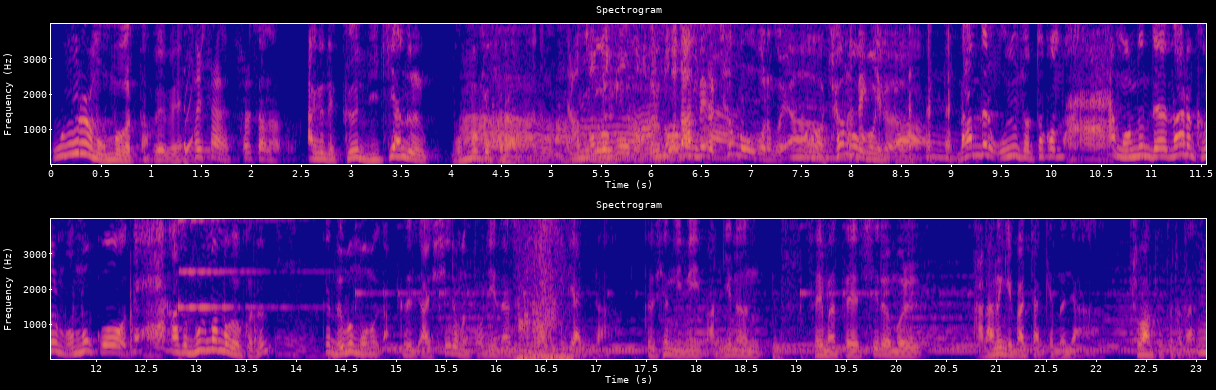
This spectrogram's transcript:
우유를 못 먹었다. 왜 왜? 설사. 설사 나서. 아니 근데 그 느끼한 걸 못 먹겠더라고. 안 먹어보고 그럼 고단백을 처음 먹어보는 거야. 어, 처음 단백질을. 먹어보니까 남들은 우유 좋다고 막 먹는데 나는 그걸 못 먹고 내가 가서 물만 먹었거든. 그 너무 못 먹. 그래서 야 씨름은 도저히 난 성공할 길이 아니다. 그래서 형님이 만기는 선생님한테 씨름을 안 하는 게 맞지 않겠느냐. 중학교 들어가서.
